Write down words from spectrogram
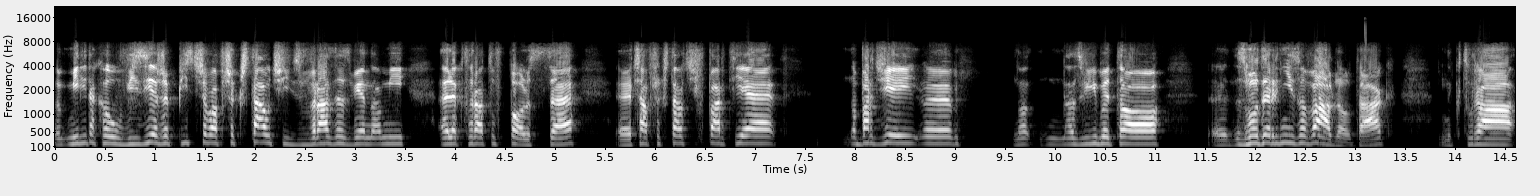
no, mieli taką wizję, że PiS trzeba przekształcić wraz ze zmianami elektoratu w Polsce trzeba przekształcić w partię no bardziej, e, no, nazwijmy to, e, zmodernizowaną, tak? Która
